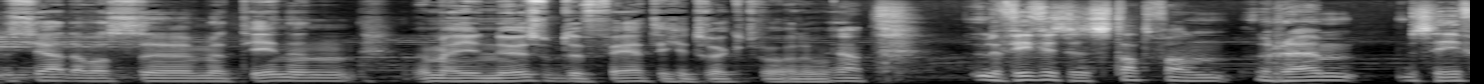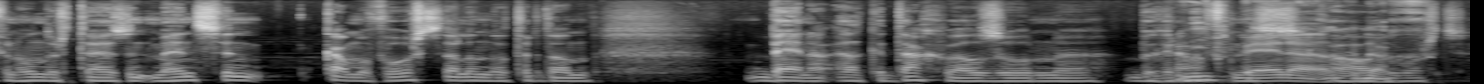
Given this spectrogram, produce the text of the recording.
Dus ja, dat was uh, meteen een, met je neus op de feiten gedrukt worden. Ja. Lviv is een stad van ruim 700.000 mensen. Ik kan me voorstellen dat er dan bijna elke dag wel zo'n uh, begrafenis Niet bijna gehouden dag. wordt.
